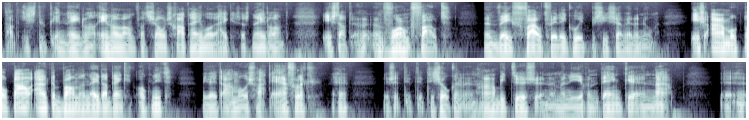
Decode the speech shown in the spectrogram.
Dat is natuurlijk in Nederland, in een land wat zo schat hemelrijk is als Nederland, is dat een, vormfout. Een weeffout, weet ik hoe je het precies zou willen noemen. Is armoede totaal uit te bannen? Nee, dat denk ik ook niet. Je weet, armoede is vaak erfelijk. Hè? Dus het, het, is ook een, habitus, een, een manier van denken. En nou ja, eh, eh,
